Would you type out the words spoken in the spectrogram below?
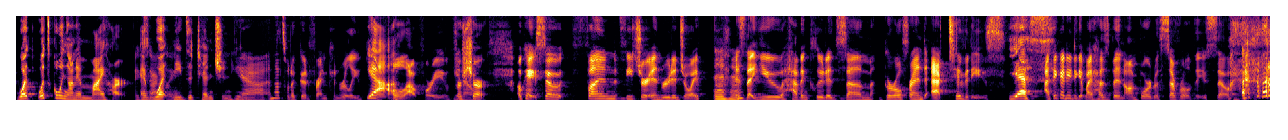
What what's going on in my heart? And what needs attention here? yeah, and that's what a good friend can really Yeah. pull out for you. you for know? sure. Okay, so fun feature in Rooted Joy Mhm. is that you have included some girlfriend activities. Yes. I think I need to get my husband on board with several of these. So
